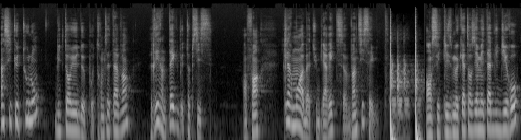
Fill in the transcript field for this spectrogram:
ainsi que Toulon, victorieux de Pau 37 à 20, réintègre le top 6. Enfin, Clermont a battu Biarritz 26 à 8. En cyclisme 14e étape du Giro,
